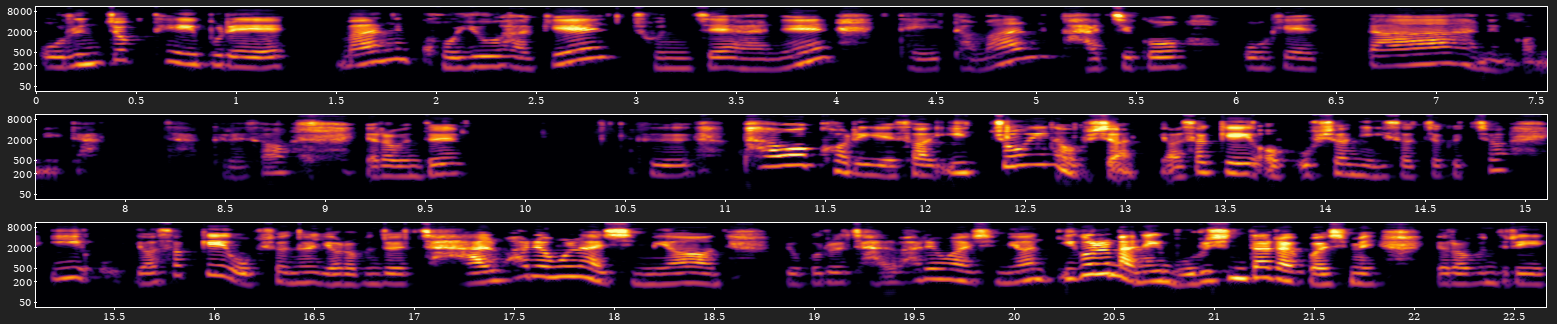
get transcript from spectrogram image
오른쪽 테이블에 만 고유하게 존재하는 데이터만 가지고 오겠다 하는 겁니다. 그래서 여러분들 그 파워 쿼리에서 이 조인 옵션 여섯 개의 옵션이 있었죠. 그렇죠? 이 여섯 개의 옵션을 여러분들 잘 활용을 하시면 요거를 잘 활용하시면 이거를 만약에 모르신다라고 하시면 여러분들이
